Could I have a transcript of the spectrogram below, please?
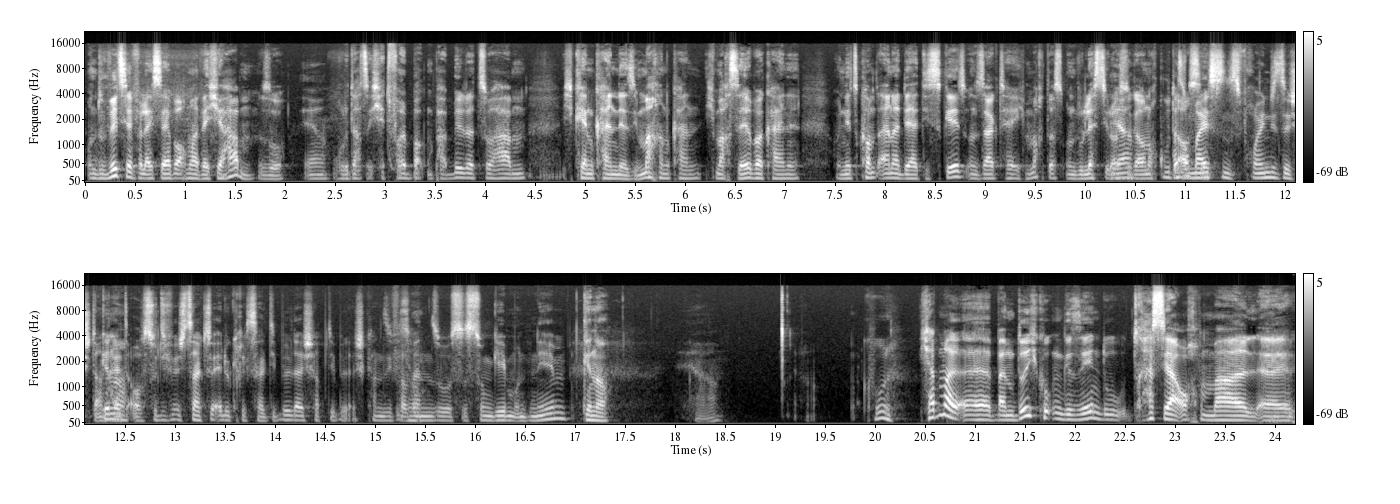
Und du willst ja vielleicht selber auch mal welche haben, so. Ja. Wo du dachtest, ich hätte voll Bock, ein paar Bilder zu haben. Ich kenne keinen, der sie machen kann. Ich mache selber keine. Und jetzt kommt einer, der hat die Skills und sagt, hey, ich mach das. Und du lässt die Leute Ja. sogar auch noch gut also aussehen. meistens freuen die sich dann Genau. halt auch so. Ich sag so, ey, du kriegst halt die Bilder, ich habe die Bilder, ich kann sie verwenden. So, es ist so ein Geben und Nehmen. Genau. Ja. Cool. Ich habe mal äh, beim Durchgucken gesehen, du hast ja auch mal, äh,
